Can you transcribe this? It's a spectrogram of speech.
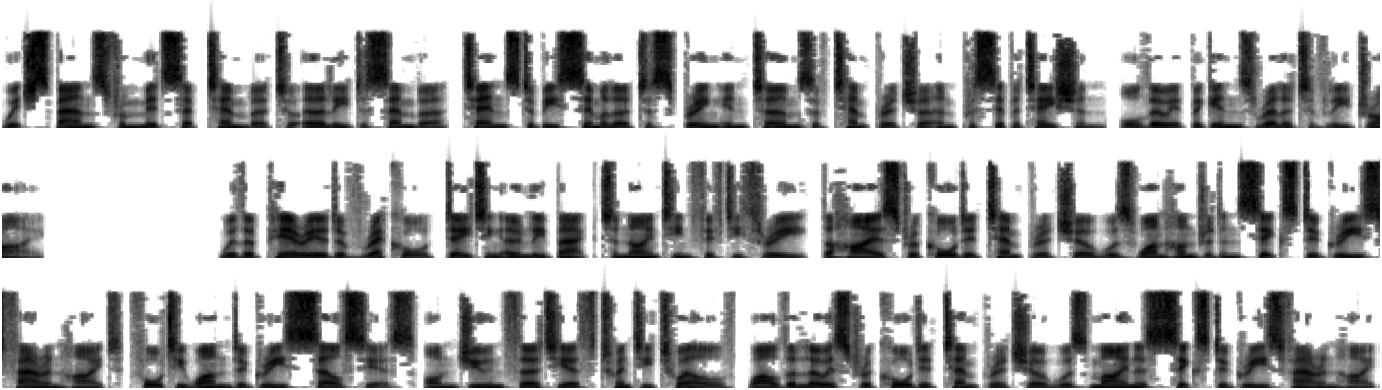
which spans from mid-September to early December, tends to be similar to spring in terms of temperature and precipitation, although it begins relatively dry with a period of record dating only back to 1953. The highest recorded temperature was 106 degrees Fahrenheit (41 degrees Celsius) on June 30, 2012, while the lowest recorded temperature was -6 degrees Fahrenheit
